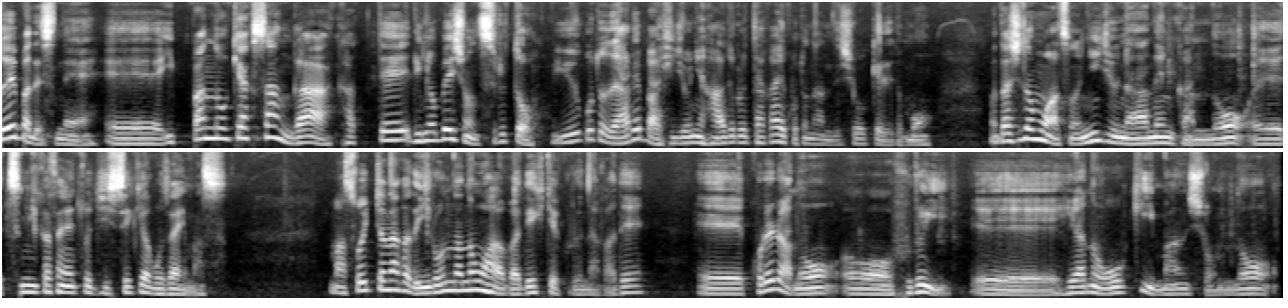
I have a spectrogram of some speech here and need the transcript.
例えばですね、え一般のお客さんが買ってリノベーションするということであれば非常にハードル高いことなんでしょうけれども私どもはその27年間の、積み重ねと実績がございます、まあ、そういった中でいろんなノウハウができてくる中で、えこれらの古い、え部屋の大きいマンションの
